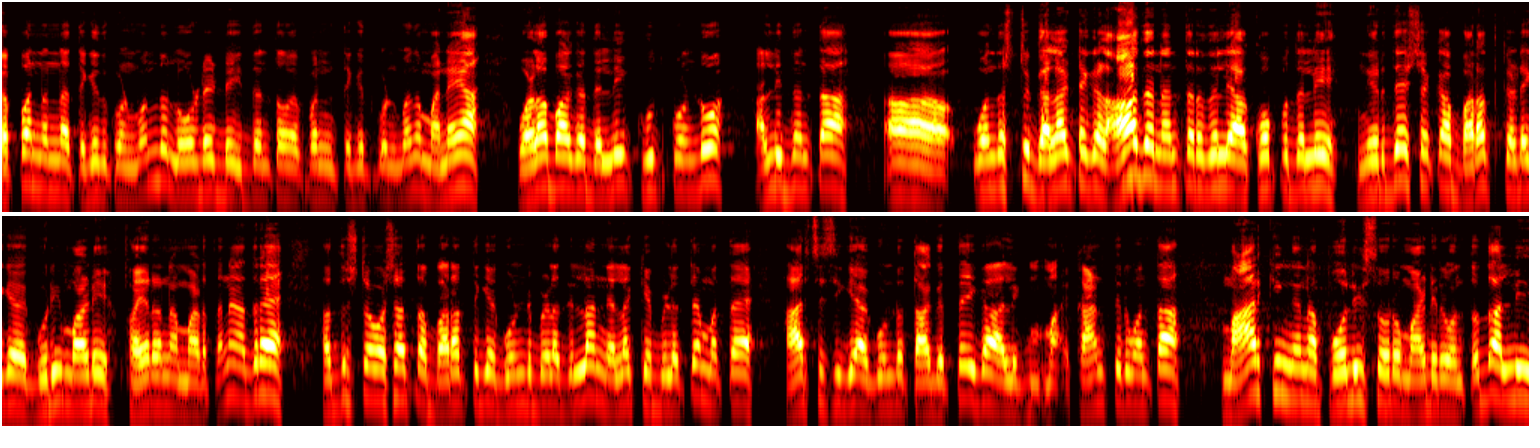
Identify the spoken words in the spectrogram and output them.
ವೆಪನ್ ಅನ್ನು ತೆಗೆದುಕೊಂಡು ಬಂದು, ಲೋಡೆಡ್ ಇದ್ದಂಥ ವೆಪನ್ ತೆಗೆದುಕೊಂಡು ಬಂದು, ಮನೆಯ ಒಳಭಾಗದಲ್ಲಿ ಕೂತ್ಕೊಂಡು ಅಲ್ಲಿದ್ದಂಥ ಒಂದಷ್ಟು ಗಲಾಟೆಗಳಾದ ನಂತರದಲ್ಲಿ ಆ ಕೋಪದಲ್ಲಿ ನಿರ್ದೇಶಕ ಭರತ್ ಕಡೆಗೆ ಗುರಿ ಮಾಡಿ ಫೈರನ್ನು ಮಾಡ್ತಾನೆ. ಆದರೆ ಅದೃಷ್ಟವಶಾತ್ ಭರತ್ಗೆ ಗುಂಡು ಬೀಳೋದಿಲ್ಲ, ನೆಲಕ್ಕೆ ಬೀಳುತ್ತೆ, ಮತ್ತು ಆರ್ ಸಿ ಸಿಗೆ ಆ ಗುಂಡು ತಾಗುತ್ತೆ. ಈಗ ಅಲ್ಲಿ ಕಾಣ್ತಿರುವಂಥ ಮಾರ್ಕಿಂಗನ್ನು ಪೊಲೀಸರು ಮಾಡಿರುವಂಥದ್ದು ಅಲ್ಲಿ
